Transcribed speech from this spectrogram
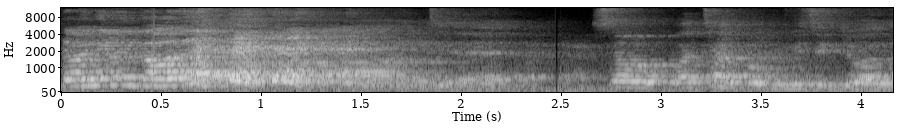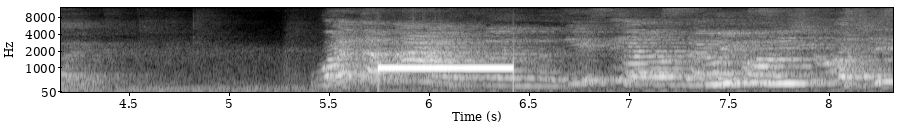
don't even go there. uh, don't do that. So what type of music do I like? What the fuck? You see, So I'm so music. partial.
